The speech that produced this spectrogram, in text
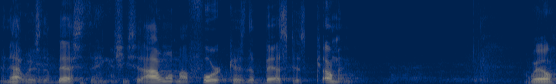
And that was the best thing. She said, I want my fork because the best is coming. Well,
